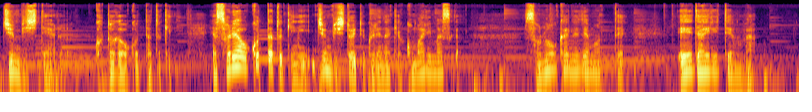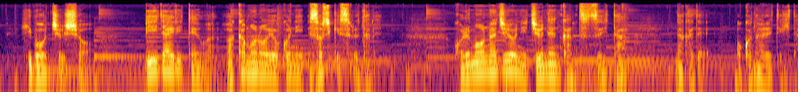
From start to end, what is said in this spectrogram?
準備してあることが起こった時に。いやそれは起こった時に準備しといてくれなきゃ困りますがそのお金でもって A 代理店は誹謗中傷 B 代理店は若者を横に組織するためこれも同じように10年間続いた中で行われてきた。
